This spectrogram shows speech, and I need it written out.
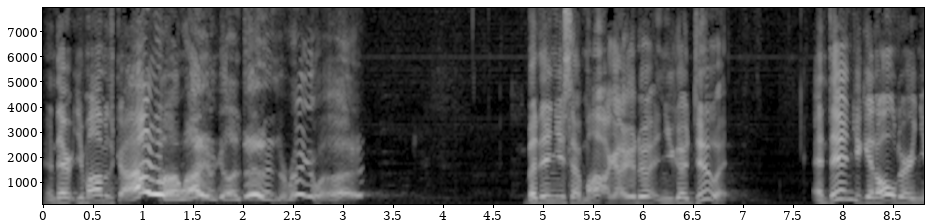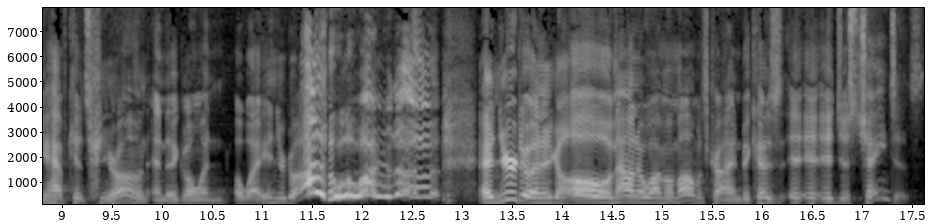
And your mom is going, I don't know why are you're going to do this. But then you say, Mom, I got to do it. And you go do it. And then you get older and you have kids of your own and they're going away and you're going, I don't know why you're doing it. And you're doing it and you go, oh, now I know why my mom was crying because it, it, it just changes.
